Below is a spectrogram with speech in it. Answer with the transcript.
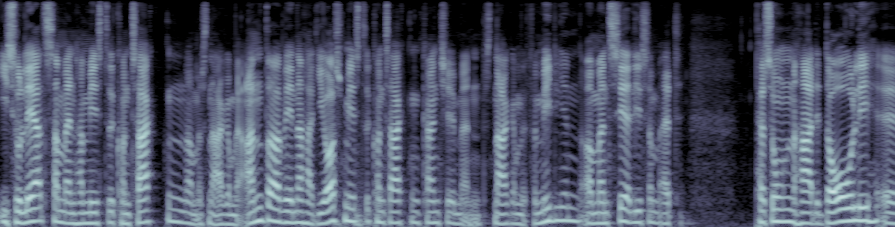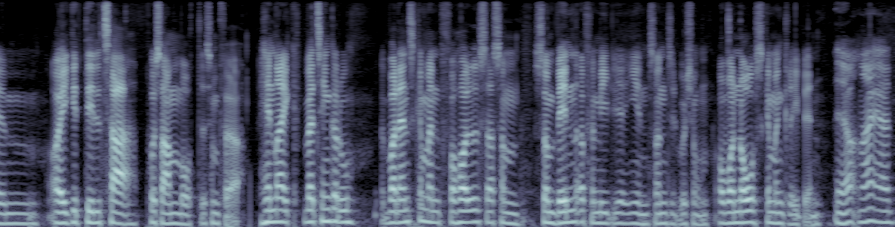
isoleret sig, man har mistet kontakten, når man snakker med andre venner, har de også mistet kontakten, kanskje man snakker med familien, og man ser liksom at personen har det dårlig øhm, og ikke deltar på samme måte som før. Henrik, hva tenker du? Hvordan skal man forholde seg som, som ven og familie i en sånn situasjon? Og hvornår skal man gripe inn? Ja, nei, jeg,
